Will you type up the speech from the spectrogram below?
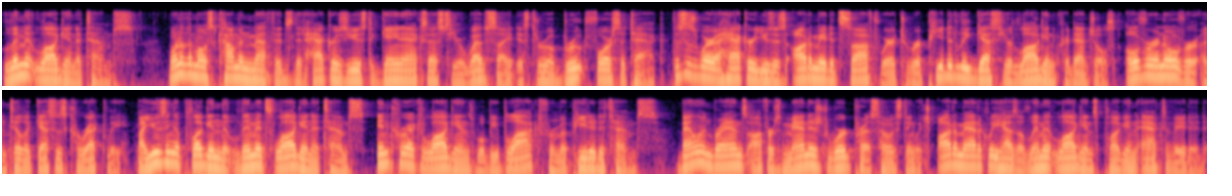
Limit login attempts. One of the most common methods that hackers use to gain access to your website is through a brute force attack. This is where a hacker uses automated software to repeatedly guess your login credentials over and over until it guesses correctly. By using a plugin that limits login attempts, incorrect logins will be blocked from repeated attempts. Ballen Brands offers managed WordPress hosting, which automatically has a Limit Logins plugin activated.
